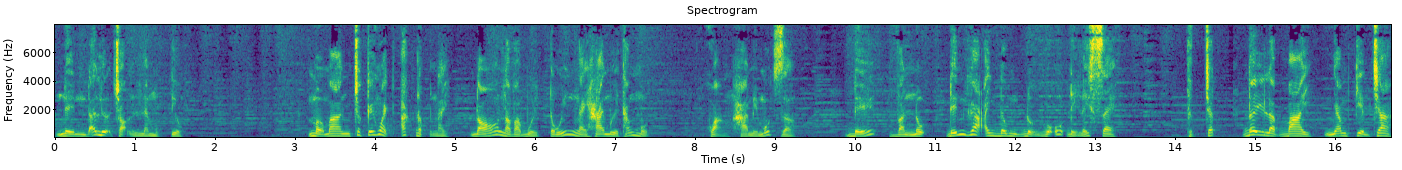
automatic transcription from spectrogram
nên đã lựa chọn là mục tiêu. Mở màn cho kế hoạch ác độc này đó là vào buổi tối ngày 20 tháng 1, khoảng 21 giờ. Đế và nội đến gã anh Đông đổi gỗ để lấy xe. Thực chất, đây là bài nhằm kiểm tra,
